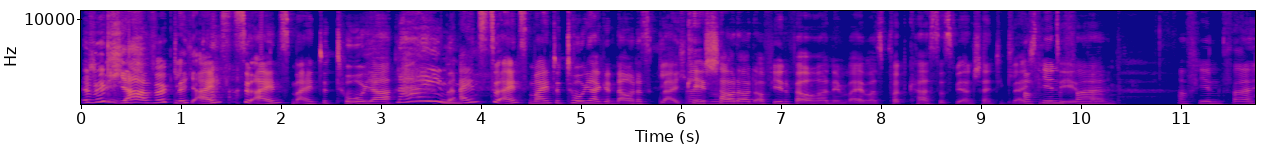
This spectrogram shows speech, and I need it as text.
Wirklich? Ja, wirklich. Eins zu eins meinte Toja. Nein! Eins zu eins meinte Toja genau das gleiche. Okay, also, Shoutout auf jeden Fall auch an den Weibers Podcast, dass wir anscheinend die gleichen auf jeden Ideen Fall. haben. Auf jeden Fall.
